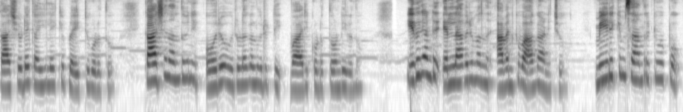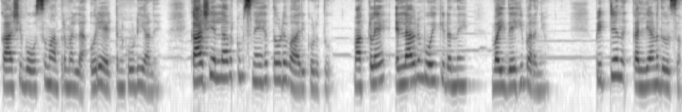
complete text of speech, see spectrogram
കാശിയുടെ കയ്യിലേക്ക് പ്ലേറ്റ് കൊടുത്തു. കാശി നന്ദുവിന് ഓരോ ഉരുളകൾ ഉരുട്ടി വാരിക്കൊടുത്തോണ്ടിരുന്നു. ഇത് കണ്ട് എല്ലാവരും വന്ന് അവൻക്ക് വാ കാണിച്ചു. മീരയ്ക്കും സാന്ദ്രയ്ക്കും ഇപ്പോൾ കാശി ബോസ് മാത്രമല്ല ഒരു ഏട്ടൻ കൂടിയാണ്. കാശി എല്ലാവർക്കും സ്നേഹത്തോടെ വാരിക്കൊടുത്തു. മക്കളെ എല്ലാവരും പോയി കിടന്നേ വൈദേഹി പറഞ്ഞു. പിറ്റേന്ന് കല്യാണ ദിവസം.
